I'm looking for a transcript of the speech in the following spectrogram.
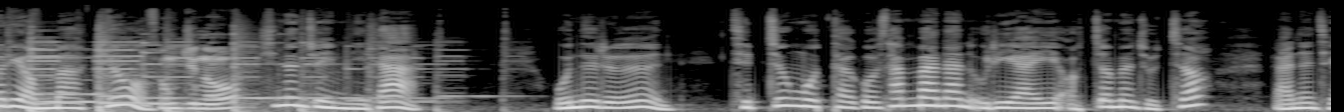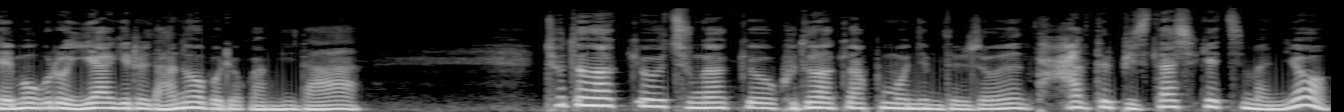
먹거리 엄마 학교 송진호 신은주입니다. 오늘은 집중 못하고 산만한 우리 아이 어쩌면 좋죠? 라는 제목으로 이야기를 나누어 보려고 합니다. 초등학교, 중학교, 고등학교 학부모님들은 다들 비슷하시겠지만요.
